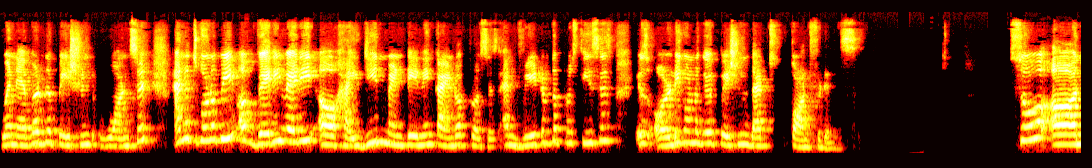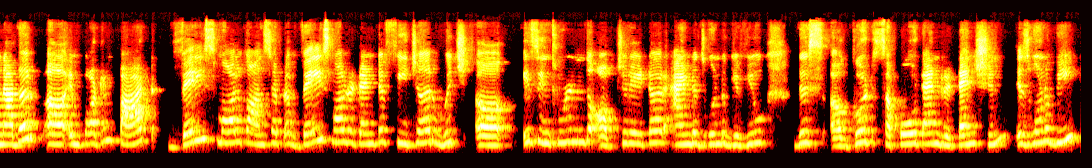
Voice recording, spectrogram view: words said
whenever the patient wants it. And it's going to be a very, very uh, hygiene maintaining kind of process. And weight of the prosthesis is already going to give patient that confidence. So uh, another uh, important part, very small concept, a very small retentive feature, which uh, is included in the obturator and it's going to give you this uh, good support and retention is going to be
